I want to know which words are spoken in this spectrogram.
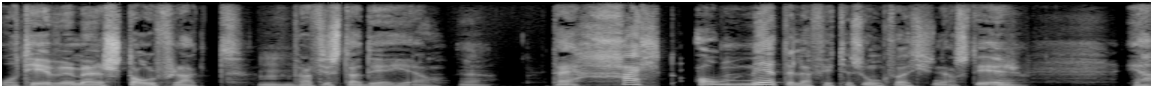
Och TV med en stor frakt mm fra første första det ja. Ja. Det är helt omedeligt fittes ungkvällen. altså. det er, ja. ja,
